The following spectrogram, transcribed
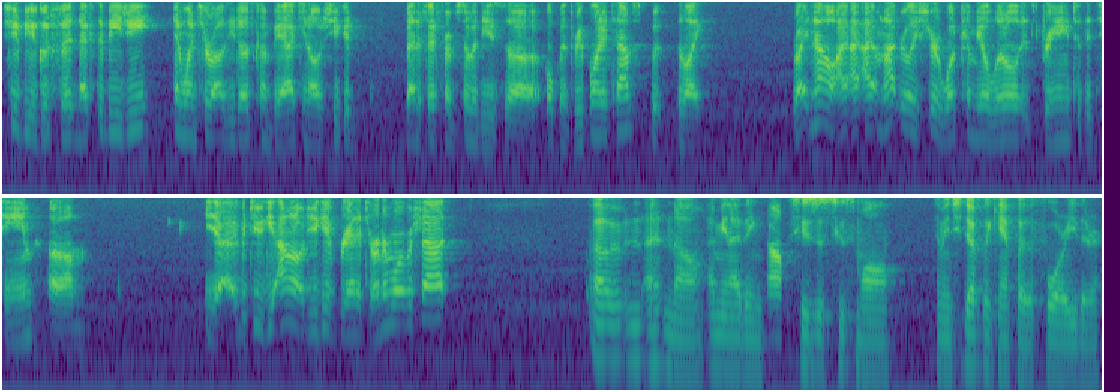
she'd be a good fit next to BG, and when Taurasi does come back, you know, she could benefit from some of these uh, open three point attempts. But, but like right now, I, I, I'm not really sure what Camille Little is bringing to the team. Um, yeah, do you? I don't know. Do you give Brandon Turner more of a shot? Uh, n- uh, no, I mean I think No. she's just too small. I mean she definitely can't play the four either,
